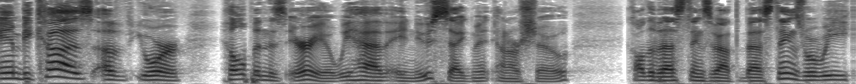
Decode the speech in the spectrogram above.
And because of your help in this area, we have a new segment on our show called The Best Things About the Best Things, where we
